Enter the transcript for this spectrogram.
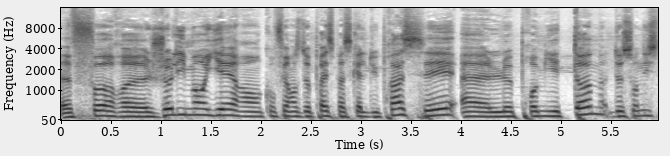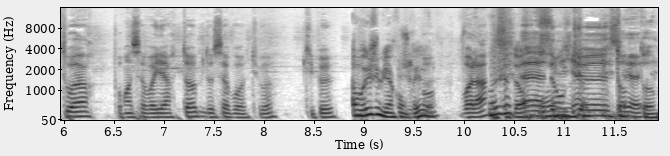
euh, fort euh, joliment hier en conférence de presse Pascal Duprat, c'est euh, le premier tome de son histoire pour un Savoyard, tome de Savoie, tu vois, un petit peu. Ah oui, j'ai bien compris. ouais. Voilà. Oui, j'adore. Euh, Ouais, donc, euh, Tom Tom.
